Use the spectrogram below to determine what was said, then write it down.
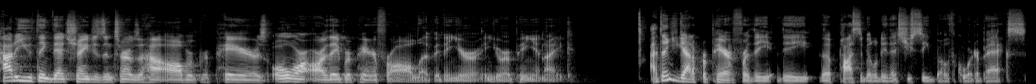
How do you think that changes in terms of how Auburn prepares, or are they preparing for all of it? In your in your opinion, Ike? I think you got to prepare for the the the possibility that you see both quarterbacks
